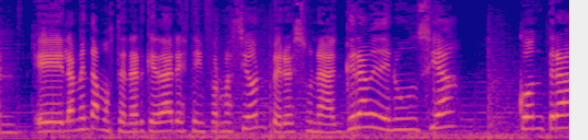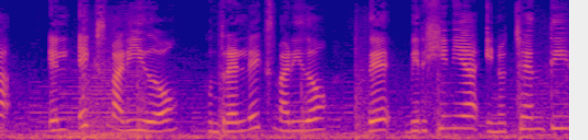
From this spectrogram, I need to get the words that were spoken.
Bien, eh, lamentamos tener que dar esta información, pero es una grave denuncia contra el ex marido, contra el ex marido de Virginia Innocenti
